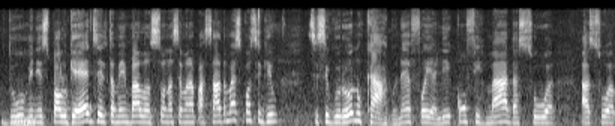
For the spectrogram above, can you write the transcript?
do uhum. ministro Paulo Guedes. Ele também balançou na semana passada, mas conseguiu, se segurou no cargo, né? Foi ali confirmada a sua, a sua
